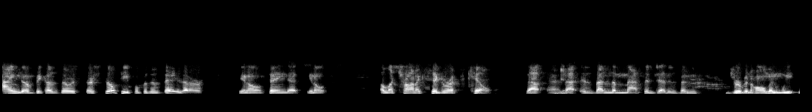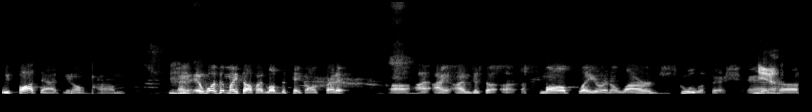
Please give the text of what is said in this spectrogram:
kind of because there's there's still people to this day that are you know saying that you know electronic cigarettes kill that yeah. that has been the message that has been driven home, and we we fought that, you know. Um, mm-hmm. And it wasn't myself. I'd love to take all credit. Uh, I, I am just a, a, small player in a large school of fish, and yeah. uh,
